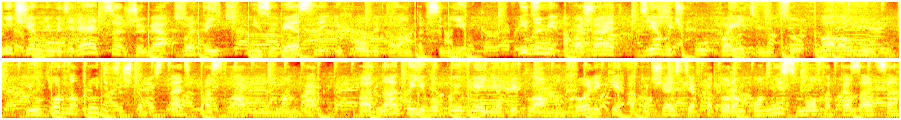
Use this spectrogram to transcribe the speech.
ничем не выделяется, живя в этой известной и полной талантов семьи. Идзуми обожает девочку-воительницу Лала Лугу и упорно трудится, чтобы стать прославленным мангакой. Однако его появление в рекламном ролике от участия в котором он не смог отказаться,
